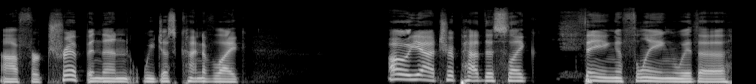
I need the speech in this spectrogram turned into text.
uh, for Trip, and then we just kind of like oh yeah, Trip had this like thing, a fling with a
